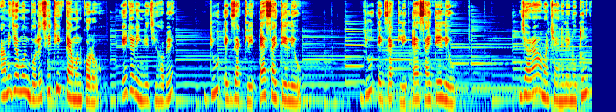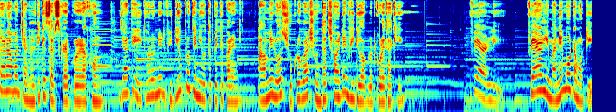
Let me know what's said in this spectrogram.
আমি যেমন বলেছি ঠিক তেমন করো। এটার ইংরেজি হবে do exactly as I tell you do exactly as I tell you যারা আমার চ্যানেলে নতুন, তারা আমার চ্যানেলটিকে সাবস্ক্রাইব করে রাখুন, যাতে এই ধরনের ভিডিও প্রতিনিয়ত পেতে পারেন। আমি রোজ শুক্রবার সন্ধ্যা ছয়টায় ভিডিও আপলোড করে থাকি। ফেয়ারলি ফেয়ারলি মানে মোটামুটি।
